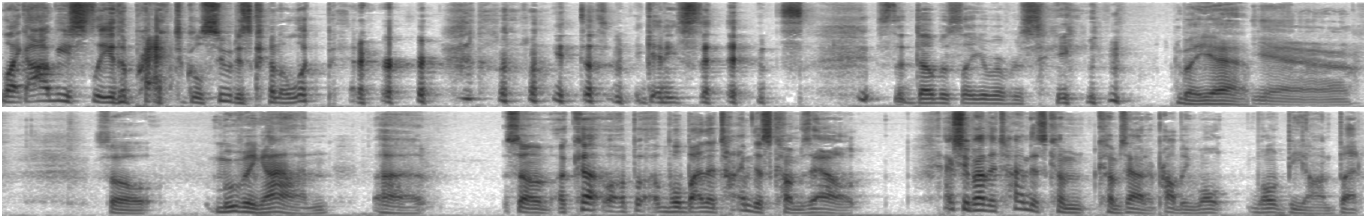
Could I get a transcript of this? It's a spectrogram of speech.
Like obviously the practical suit is going to look better. it doesn't make any sense. It's the dumbest thing I've ever seen. but yeah. Yeah, So moving on, uh, so a cut. Well, by the time this comes out, actually, by the time this com- comes out, it probably won't won't be on. But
